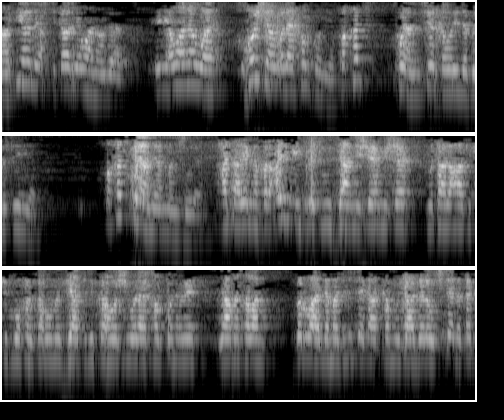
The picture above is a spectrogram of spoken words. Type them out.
مادی لە احتکار ئەوانە لە ئەوانە هۆشیان وەلای خەڵکۆنیە فقط خۆیان شێر خەوەری لە برسی نیە فقط خۆیانیان منزورە حتا یەک نەفر علمی بێت و دانیشە هەمیشە مطالعاتیش بۆ خەڵکەەوەمە زیاتری بکەوەشی وەلای خەڵکۆنەوێ یا مەسەڵەن بڕوای لە مەجلسێکا کە مجادلە و شتە لە تەک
